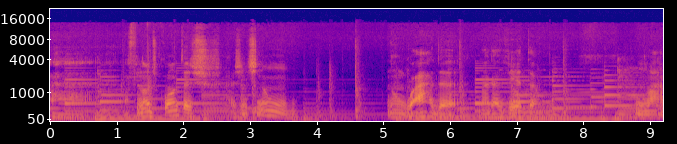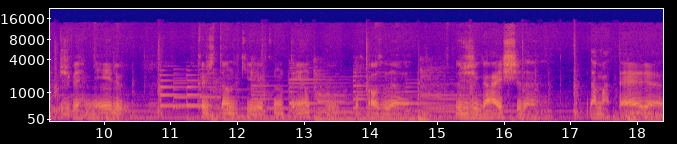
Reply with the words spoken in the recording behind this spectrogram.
a, afinal de contas, a gente não, não guarda na gaveta um, um lápis vermelho acreditando que com o tempo, por causa da, do desgaste da, da matéria,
